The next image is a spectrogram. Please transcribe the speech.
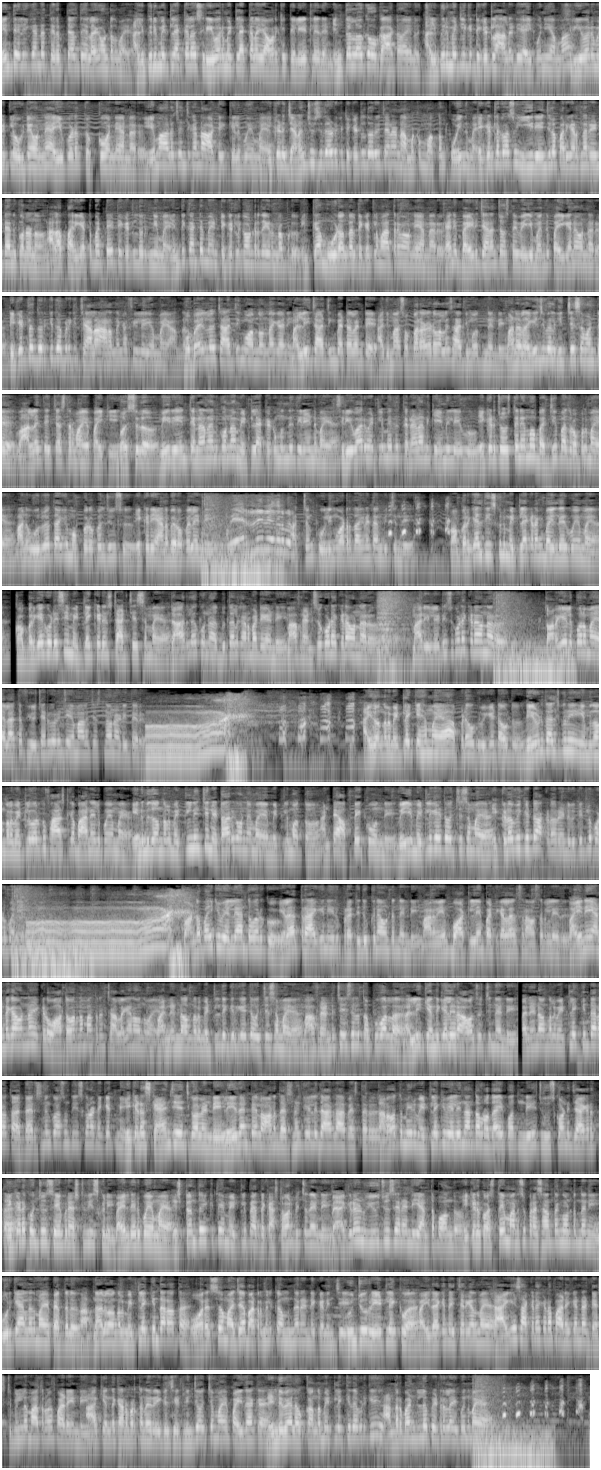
ఏం తెలియకుండా తిరుపతి వెళ్తే ఇలాగే ఉంటది మాయ? అలిపిరి మెట్లు ఎక్కలో శ్రీవారి మెట్లు ఎక్కలో ఎవరికి తెలియట్లేదండి. ఇంతలోకి ఒక ఆటో ఆయన అలిపిరి మెట్లకి టికెట్లు ఆల్రెడీ అయిపోయినాయి అమ్మా. శ్రీవారి మెట్లు ఒకటే ఉన్నాయి అవి కూడా తక్కువ ఉన్నాయి అన్నారు. ఏం ఆలోచించకుండా ఆటోకి వెళ్ళిపోయాం మాయ. ఇక్కడ జనం చూసేదాడికి టికెట్లు దొరికితేనే నమ్మకం మొత్తం పోయింది మాయ. టికెట్ల కోసం ఈ రేంజ్లో పరిగెడుతున్నారు ఏంటి అనుకున్నాను? అలా పరిగెట్టబట్టే టికెట్లు దొరికినాయి మాయ. ఎందుకంటే మేము టికెట్ల కౌంటర్ దగ్గర ఉన్నప్పుడు ఇంకా మూడు వందల టికెట్లు మాత్రమే ఉన్నాయి అన్నారు. కానీ బయట జనం చూస్తే వెయ్యి మంది పైగానే ఉన్నారు. టికెట్లు దొరికేటప్పటికి చాలా ఆనందంగా ఫీల్ అయ్యాం మొబైల్లో ఛార్జింగ్ వంద ఉన్నా గానీ మళ్ళీ ఛార్జింగ్ పెట్టాలంటే అది మా సుబ్బరాగడ వల్ల సాధ్యమవుతుందండి. మన లగేజ్ వీళ్ళకి ఇచ్చేసామంటే వాళ్ళే తెచ్చేస్తారు మాయ పైకి. బస్సులో మీరు ఏం తినాలనుకున్నా మెట్లు ఎక్కక ముందే తినేయండి మాయ శ్రీవారి మెట్ల మీద తినడానికి ఏమీ లేవు. ఇక్కడ చూస్తేనేమో బజ్జీ పది రూపాయలు మాయ మన ఊర్లో తాగి ముప్పై రూపాయలు జ్యూస్. ఇక్కడ ఎనభై రూపాయలండి. అచ్చం కూలింగ్ వాటర్ తాగినట్టు అనిపించింది. కొబ్బరికాయలు తీసుకుని మెట్లు ఎక్కడానికి బయలుదేరిపోయామయ్య కొబ్బరికాయ కొడేసి మెట్లు ఎక్కడం స్టార్ట్ చేసామయ్య దారిలో కొన్ని అద్భుతాలు కనబడ్డాయండి. మా ఫ్రెండ్స్ కూడా ఇక్కడే ఉన్నారు. మా రిలేటివ్స్ కూడా ఇక్కడే ఉన్నారు. త్వరగా వెళ్ళిపోవాలమ్మా లేకపోతే ఫ్యూచర్ గురించి ఏం ఆలోచిస్తున్నావు అని అడుగుతారు. ఐదు వందల మెట్లు ఎక్కేహమ్మయ్యా అప్పుడే ఒక వికెట్ అవుట్. దేవుడు తలుచుకుని ఎనిమిది వందల మెట్ల వరకు ఫాస్ట్గా బాగానే వెళ్ళిపోయామయ్యా. ఎనిమిది వందల మెట్ల నుంచి నిటారుగా ఉన్నాయమ్మయ్యా మెట్లు మొత్తం. అంటే అప్ ఎక్కువ ఉంది. వెయ్యి మెట్లకి అయితే వచ్చేసామయ్యా ఇక్కడో వికెట్ అక్కడ రెండు వికెట్లు పడిపోయినాయి. కొండపైకి వెళ్ళేంత వరకు ఇలా త్రాగి నీరు ప్రతి దుక్కునే ఉంటుందండి. మనం ఏం బాటిల్ ఏం పట్టుకెళ్ళాల్సిన అవసరం లేదు. పైన ఎండగా ఉన్నా ఇక్కడ వాతావరణం మాత్రం చల్లగానే ఉంది పన్నెండు వందల మెట్ల దగ్గరికి అయితే వచ్చేసామయ్యా. మా ఫ్రెండ్ చేసిన తప్పు వల్ల మళ్ళీ కిందకెళ్ళి రావాల్సి వచ్చిందండి. పన్నెండు వందల మెట్లు ఎక్కిన తర్వాత దర్శనం కోసం తీసుకున్న టికెట్ని ఇక్కడ స్కాన్ చేయించుకోవాలండి. లేదంటే లోన దర్శనంకి వెళ్ళి దారిలో ఆపేస్తారు. తర్వాత మీరు మెట్లకి వెళ్ళినంత వృధా అయిపోతుంది. చూసుకోండి జాగ్రత్త. ఇక్కడ కొంచెం సేపు రెస్ట్ తీసుకుని బయలుదేరిపోయామయ్యా. ఇష్టంతో ఎక్కితే మెట్లు పెద్ద కష్టం అనిపించదండి. బ్యాక్గ్రౌండ్ వ్యూ చూసానండి ఎంత బాగుందో. ఇక్కడికి వస్తే మనసు ప్రశాంతంగా ఉంటుందని ఊరికే అనలేదు మా పెద్దలు. పద్నాలుగు వందల మెట్లు ఎక్కిన తర్వాత ఓరెస్ మధ్య బటర్ మిల్క్ అమ్ముతున్నారండి ఇక్కడ నుంచి. కొంచెం రేట్లు ఎక్కువ. పై దాకా తెచ్చారు కదా మా తాగేసి అక్కడెక్కడ పడేయకుండా. డస్ట్బిన్లో మాత్రమే పడేయండి. ఆ కింద కనబడుతున్న రేకుల సీట్ నుంచి వచ్చే మా పై దాకా రెండు వేల ఒక వంద మెట్లు ఎక్కేటప్పటికి అందరి బండిలో పెట్రోల్ అయిపోయింది మాయా.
